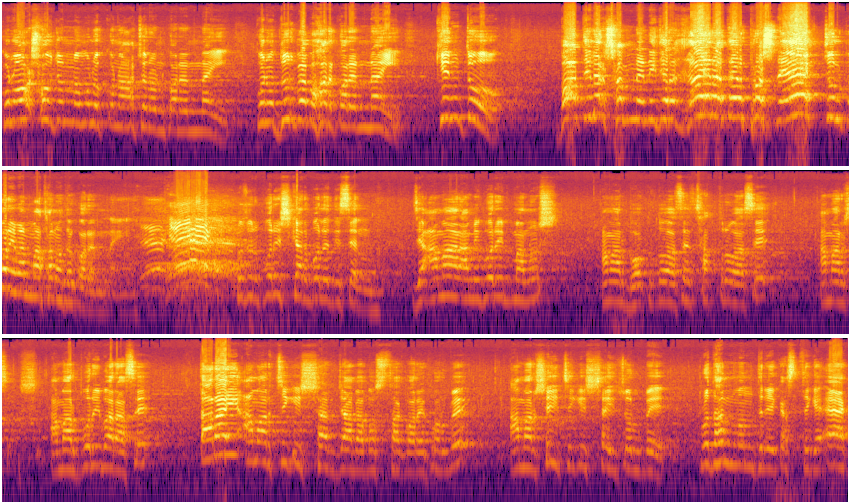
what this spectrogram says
কোনো অসৌজন্যমূলক কোনো আচরণ করেন নাই, কোনো দুর্ব্যবহার করেন নাই। কিন্তু বাতিলের সামনে নিজের গায়রাতের প্রশ্নে এক চুল পরিমাণ মাথা নত করেন নাই। হুজুর পরিষ্কার বলে দিছেন যে আমার আমি গরিব মানুষ, আমার ভক্ত আছে, ছাত্র আছে, আমার আমার পরিবার আছে, তারাই আমার চিকিৎসার যা ব্যবস্থা করে করবে, আমার সেই চিকিৎসাই চলবে। প্রধানমন্ত্রীর কাছ থেকে এক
